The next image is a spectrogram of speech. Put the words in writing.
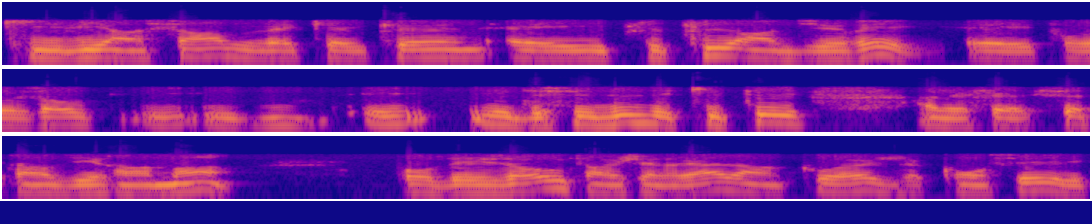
qui vivent ensemble avec quelqu'un et il ne peut plus endurer. Et pour les autres, ils ont décidé de quitter effet cet environnement. Pour des autres, en général, on encourage le conseil,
